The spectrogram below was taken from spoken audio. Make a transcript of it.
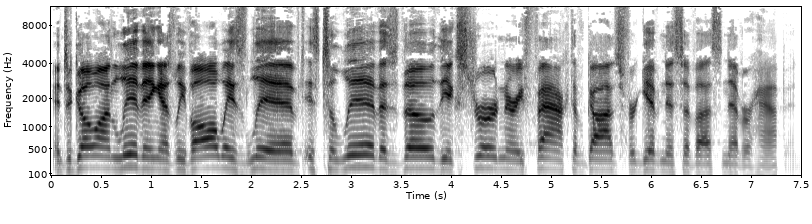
And to go on living as we've always lived is to live as though the extraordinary fact of God's forgiveness of us never happened,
